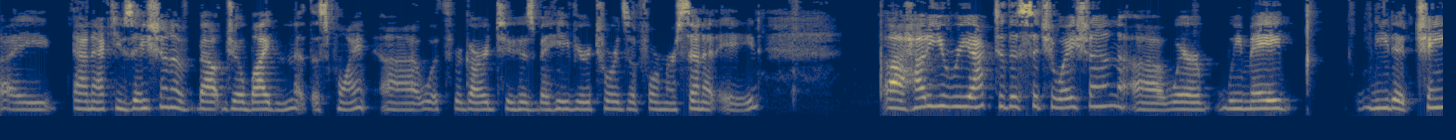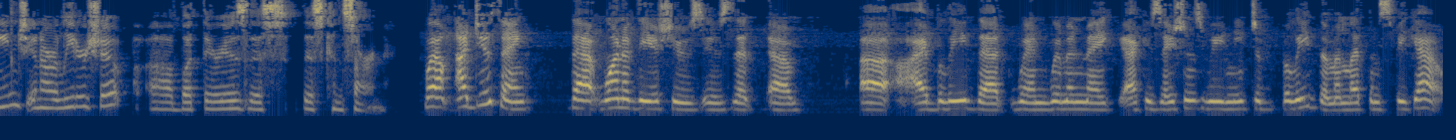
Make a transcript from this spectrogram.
a an accusation about Joe Biden at this point uh, with regard to his behavior towards a former Senate aide. Uh, how do you react to this situation uh, where we may need a change in our leadership, uh, but there is this this concern. Well, I do think that one of the issues is that um, uh, I believe that when women make accusations, we need to believe them and let them speak out.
